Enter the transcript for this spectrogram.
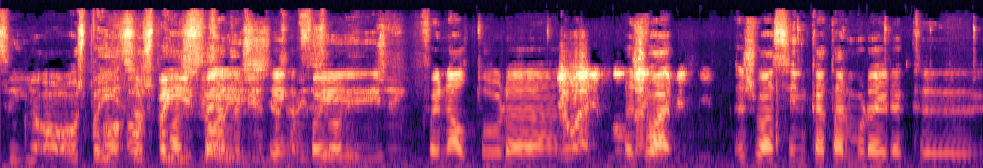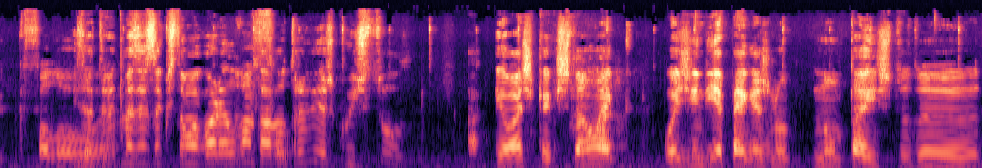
Sim, ao- aos países, Aos aos países, países, Sim, países foi, foi na altura Eu acho que não A Joa- a Joacine Catar Moreira que, que falou. Exatamente, mas essa questão agora é levantada outra vez com isto tudo. Ah, Eu acho que a questão é que hoje em dia pegas no, num texto de,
